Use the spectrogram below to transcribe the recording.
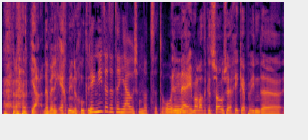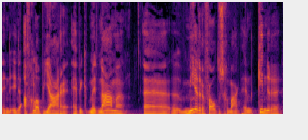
Ja, daar ben ik echt minder goed Ik in. denk niet dat het aan jou is om dat te oordelen. Nee, maar laat ik het zo zeggen. Ik heb in de, in, in de afgelopen jaren heb ik met name eh, meerdere foto's gemaakt. En kinderen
